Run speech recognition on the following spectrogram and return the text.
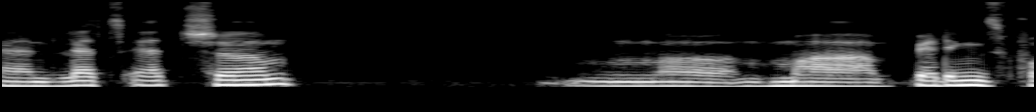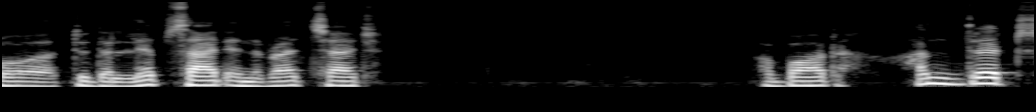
And let's add some um, uh, paddings for to the left side and the right side. About 100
